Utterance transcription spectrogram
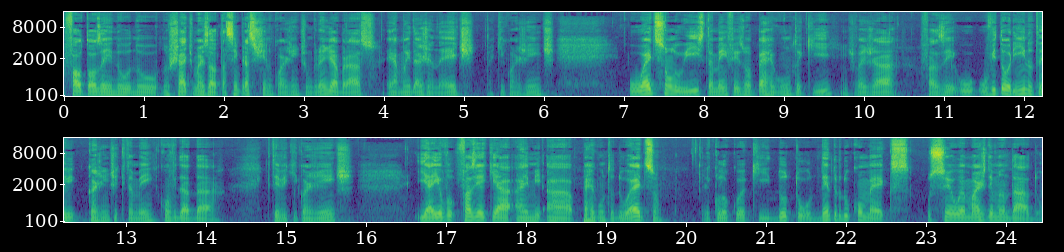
faltosa aí no, no, no chat, mas ela está sempre assistindo com a gente. Um grande abraço. É a mãe da Janete, está aqui com a gente. O Edson Luiz também fez uma pergunta aqui. A gente vai já fazer. O, o Vitorino está com a gente aqui também, convidado da, que teve aqui com a gente. E aí eu vou fazer aqui a, a, a pergunta do Edson. Ele colocou aqui, doutor, dentro do Comex, o senhor é mais demandado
